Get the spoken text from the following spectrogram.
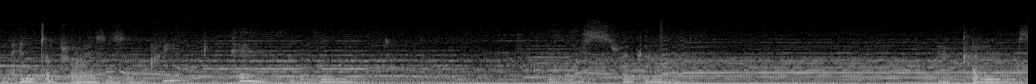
and enterprises of great care and moment in this regard their currents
